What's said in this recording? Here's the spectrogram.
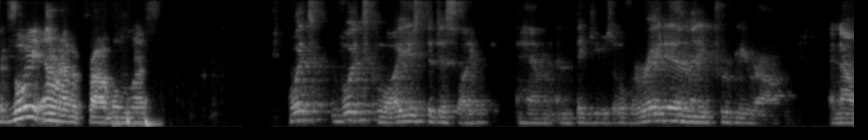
Voit, I don't have a problem with. Voit's Voit's cool. I used to dislike him and think he was overrated, and then he proved me wrong. And now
